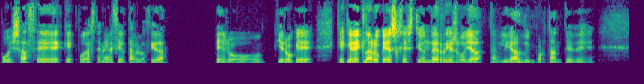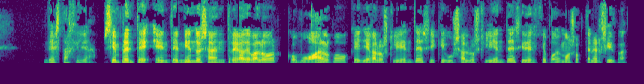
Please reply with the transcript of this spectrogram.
pues hace que puedas tener cierta velocidad. Pero quiero que, quede claro que es gestión de riesgo y adaptabilidad lo importante de, esta agilidad. Siempre entendiendo esa entrega de valor como algo que llega a los clientes y que usan los clientes y del que podemos obtener feedback.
